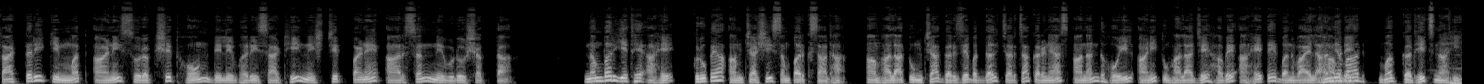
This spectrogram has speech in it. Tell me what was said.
फॅक्टरी किंमत आणि सुरक्षित होम डिलिव्हरीसाठी निश्चितपणे आर्सन निवडू शकता. नंबर येथे आहे. कृपया आमच्याशी संपर्क साधा. आम्हाला तुमच्या गरजेबद्दल चर्चा करण्यास आनंद होईल आणि तुम्हाला जे हवे आहे ते बनवायला धन्यवाद. मग कधीच नाही.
